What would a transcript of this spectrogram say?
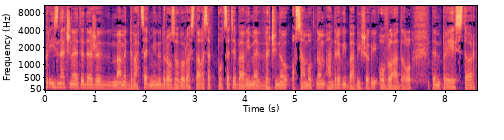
Príznačné teda, že máme 20 minút rozhovoru a stále sa v podstate bavíme väčšinou o samotnom Andrejovi Babišovi, ovládol ten priestor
